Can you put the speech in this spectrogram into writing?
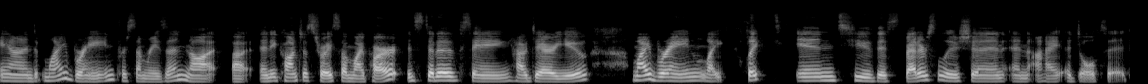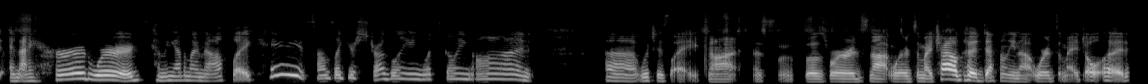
And my brain, for some reason, not uh, any conscious choice on my part, instead of saying, How dare you, my brain like clicked into this better solution and I adulted. And I heard words coming out of my mouth like, Hey, it sounds like you're struggling. What's going on? Uh, which is like not those words, not words of my childhood, definitely not words of my adulthood.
